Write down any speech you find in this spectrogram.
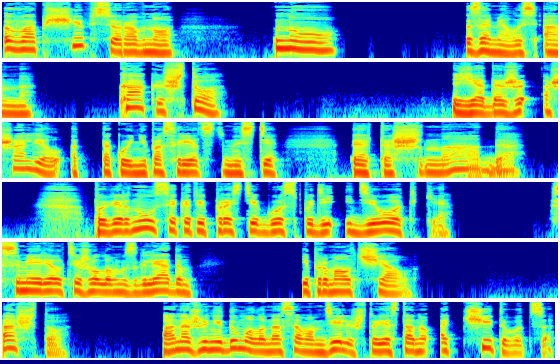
вообще все равно — «Ну?» — замялась Анна. «Как и что?» Я даже ошалел от такой непосредственности. Это ж надо. Повернулся к этой, прости господи, идиотке. Смерил тяжелым взглядом и промолчал. А что? Она же не думала на самом деле, что я стану отчитываться.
